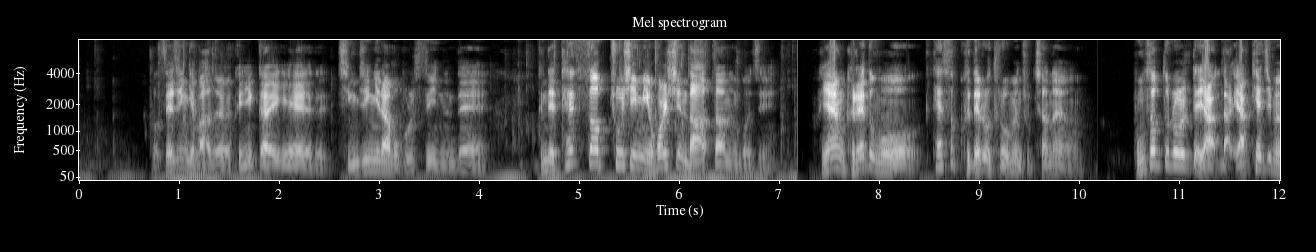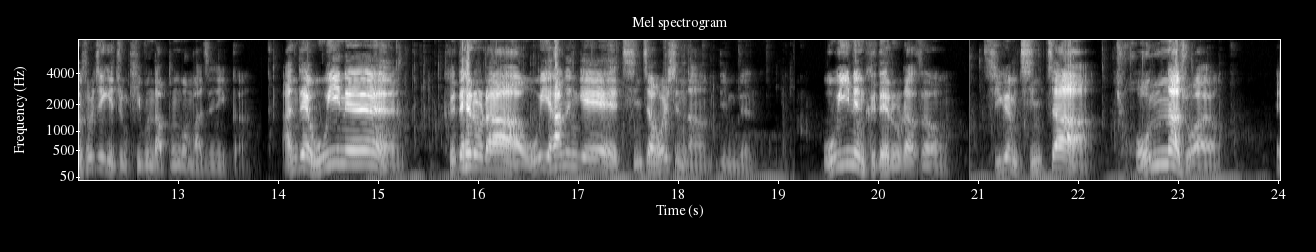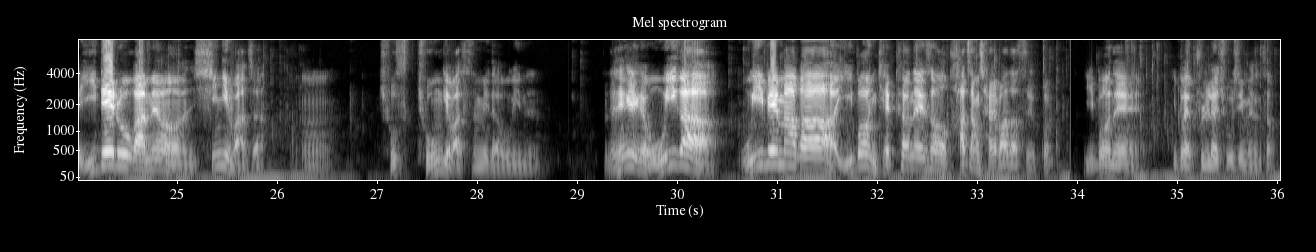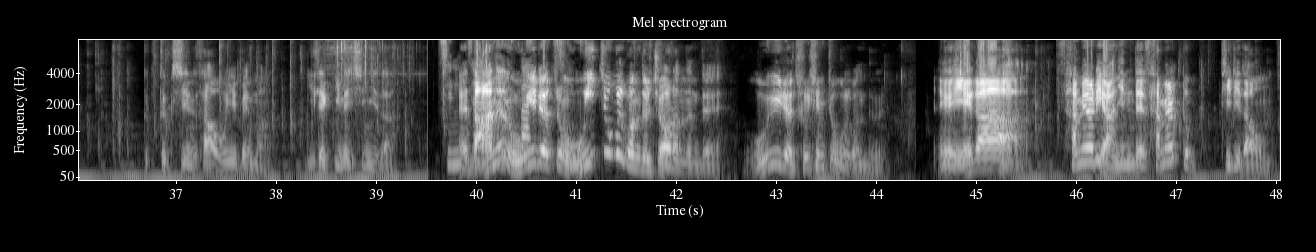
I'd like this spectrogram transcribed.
더 세진 게 맞아요. 그러니까 이게 징징이라고 볼 수 있는데 근데 테스업 초심이 훨씬 나았다는 거지. 그냥 그래도 뭐 테스업 그대로 들어오면 좋잖아요. 봉섭 들어올 때 약, 약해지면 솔직히 좀 기분 나쁜 건 맞으니까. 아, 근데 5위는 그대로라 5위 하는 게 진짜 훨씬 나아, 님들. 5위는 그대로라서 지금 진짜 존나 좋아요. 이대로 가면 신이 맞아. 어. 좋, 좋은 게 맞습니다, 5위는. 내 생각에 5위가, 5위 베마가 이번 개편에서 가장 잘 받았을걸? 이번에, 이번에 블레 조지면서. 득특신 4, 5위 베마. 이 새끼는 신이다. 진짜 나는 오히려 좀 찐. 5위 쪽을 건들 줄 알았는데. 오히려 초심 쪽을 건드네. 얘- 얘가 3열이 아닌데 3열급 딜이 나옴.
